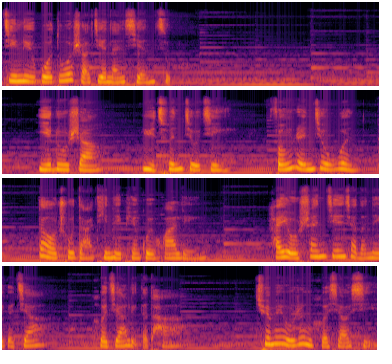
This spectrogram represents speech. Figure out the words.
经历过多少艰难险阻。一路上遇村就进，逢人就问，到处打听那片桂花林，还有山间下的那个家和家里的他。却没有任何消息。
